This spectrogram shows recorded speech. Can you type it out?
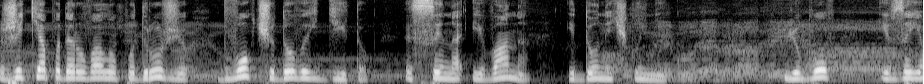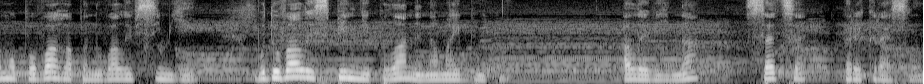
Життя подарувало подружжю двох чудових діток сина Івана і донечку Ніку. Любов і взаємоповага панували в сім'ї, будували спільні плани на майбутнє. Але війна все це перекреслила.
